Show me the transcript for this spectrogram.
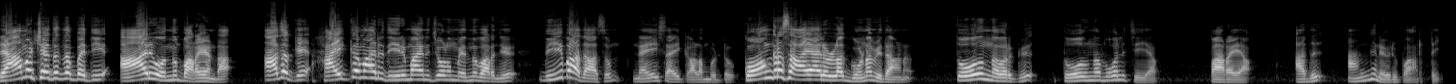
രാമക്ഷേത്രത്തെ പറ്റി ആരും ഒന്നും പറയണ്ട. അതൊക്കെ ഹൈക്കമാൻഡ് തീരുമാനിച്ചോളും എന്ന് പറഞ്ഞ് ദീപാദാസും നൈസായി കളം വിട്ടു. കോൺഗ്രസ് ആയാലുള്ള ഗുണം ഇതാണ്. തോന്നുന്നവർക്ക് തോന്നുന്ന പോലെ ചെയ്യാം. പറയാം. അത് അങ്ങനെ ഒരു പാർട്ടി.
